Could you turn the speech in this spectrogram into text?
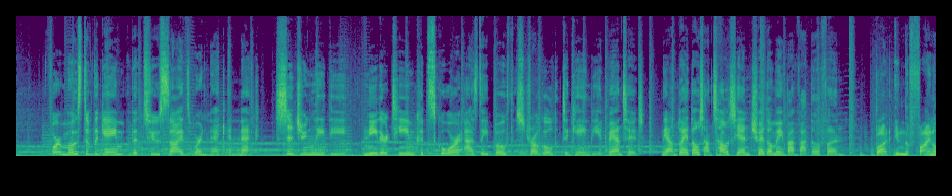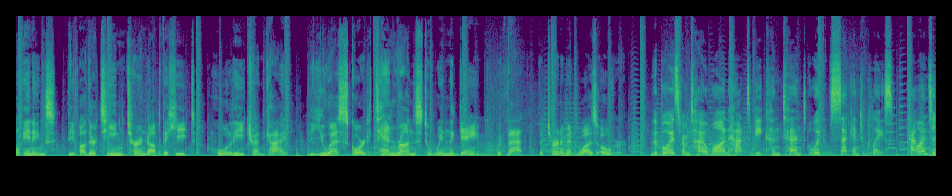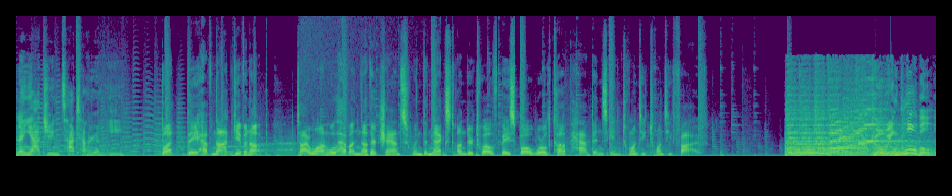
For most of the game, the two sides were neck and neck. 势均力敌, neither team could score as they both struggled to gain the advantage. 两队都想超前，却都没办法得分。 But in the final innings, the other team turned up the heat. 火力全开. The US scored 10 runs to win the game. With that, the tournament was over. The boys from Taiwan had to be content with second place. 台湾只能亚军，差强人意。 But they have not given up. Taiwan will have another chance when the next Under 12 Baseball World Cup happens in 2025. Going global.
